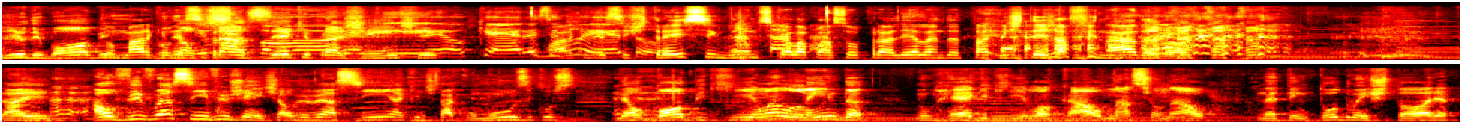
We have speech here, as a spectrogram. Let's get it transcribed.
Nildo e Bob, Tomara que vão dar um prazer aqui pra gente. Aqui, eu quero esse Tomara dueto. que nesses três segundos que ela passou por ali, ela ainda tá, esteja afinada agora. Tá aí. Ao vivo é assim, viu, gente? Ao vivo é assim, aqui a gente tá com músicos, né? O Bob, que é uma lenda no reggae aqui, local, nacional, né? Tem toda uma história.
